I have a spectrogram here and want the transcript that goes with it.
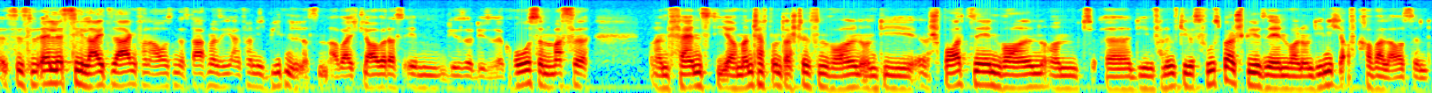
es ist, lässt sich leicht sagen von außen, das darf man sich einfach nicht bieten lassen. Aber ich glaube, dass eben diese, diese große Masse an Fans, die ihre Mannschaft unterstützen wollen und die äh, Sport sehen wollen und äh, die ein vernünftiges Fußballspiel sehen wollen und die nicht auf Krawall aus sind,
